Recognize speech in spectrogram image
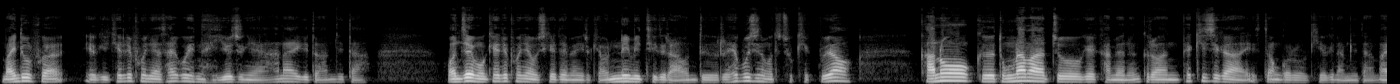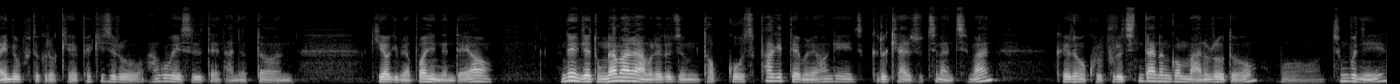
마인드 골프가 여기 캘리포니아 살고 있는 이유 중에 하나이기도 합니다. 언제 뭐 캘리포니아 오시게 되면 이렇게 unlimited 라운드를 해보시는 것도 좋겠고요. 간혹 그 동남아 쪽에 가면은 그런 패키지가 있던 걸로 기억이 납니다. 마인드 골프도 그렇게 패키지로 한국에 있을 때 다녔던 기억이 몇 번 있는데요. 근데 이제 동남아는 아무래도 좀 덥고 습하기 때문에 환경이 그렇게 아주 좋진 않지만 그래도 뭐 골프를 친다는 것만으로도 뭐 충분히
